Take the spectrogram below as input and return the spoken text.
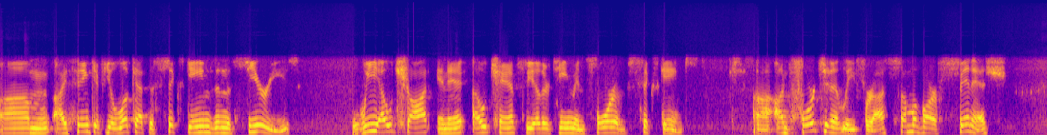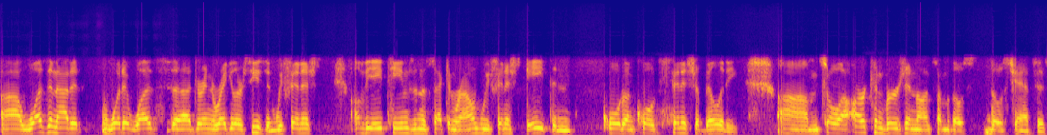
Um, I think if you look at the six games in the series, we outshot and outchanced the other team in four of six games. Uh, unfortunately for us, some of our finish uh, wasn't at it what it was uh, during the regular season. We finished of the eight teams in the second round, we finished eighth in quote unquote finishability. Um, so uh, our conversion on some of those those chances,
